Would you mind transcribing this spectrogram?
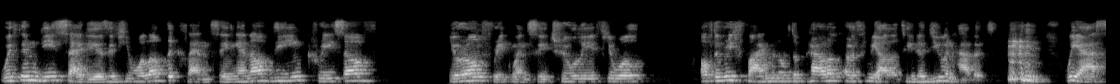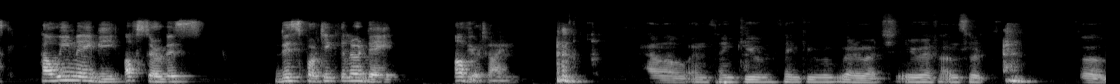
within these ideas, if you will, of the cleansing and of the increase of your own frequency, truly, if you will, of the refinement of the parallel earth reality that you inhabit, we ask how we may be of service this particular day of your time. Hello, and thank you, thank you very much. You have answered uh,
